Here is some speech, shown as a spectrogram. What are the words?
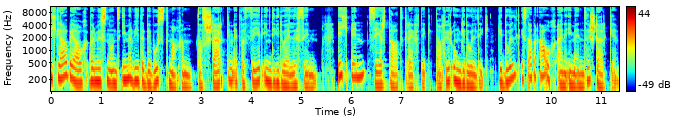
Ich glaube auch, wir müssen uns immer wieder bewusst machen, dass Stärken etwas sehr Individuelles sind. Ich bin sehr tatkräftig, dafür ungeduldig. Geduld ist aber auch eine immense Stärke.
